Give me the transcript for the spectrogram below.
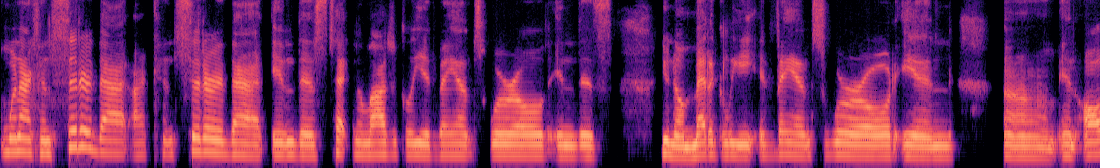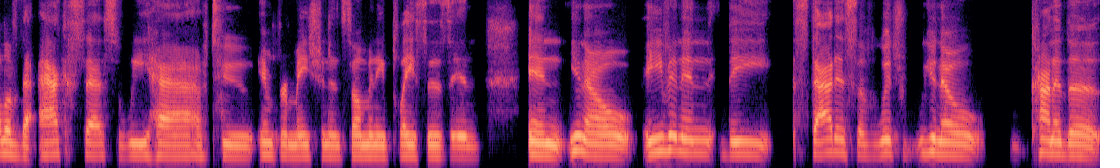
when i consider that i consider that in this technologically advanced world in this you know medically advanced world in um, in all of the access we have to information in so many places and in you know even in the status of which you know kind of the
